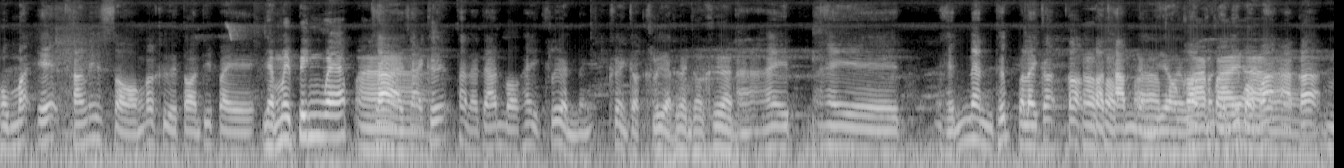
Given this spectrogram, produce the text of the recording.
ผมว่าเอ๊ะครั้งที่สองก็คือตอนที่ไปยังไม่ปิ้งแวบอ่าใช่ใช่คือท่านอาจารย์บอกให้เคลื่อนเคลื่อนก็เคลื่อนเคลื่อนก็เคลื่อน อ่าให้ให้เห็นแน่นทึบอะไรก็ก็ก็ก็ทำอย่างเดียวปล่ก็อยวางไปอย่างที่บอกว่าอะก็อื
